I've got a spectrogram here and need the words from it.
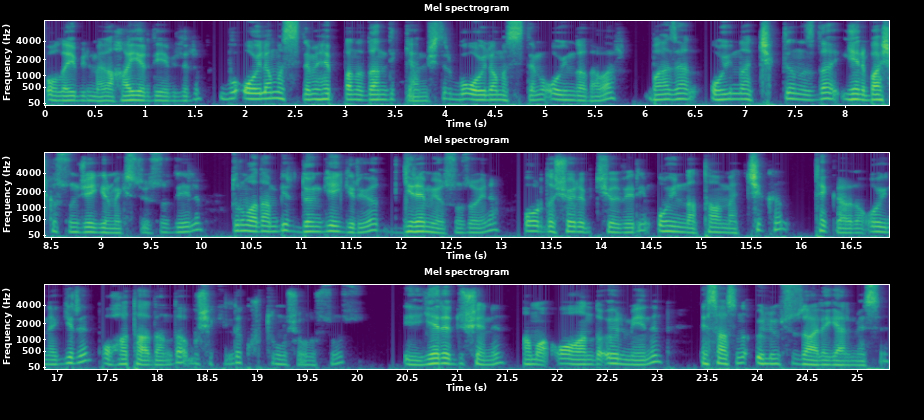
olayı bilmeden hayır diyebilirim. Bu oylama sistemi hep bana dandik gelmiştir. Bu oylama sistemi oyunda da var. Bazen oyundan çıktığınızda yeni başka sunucuya girmek istiyorsunuz diyelim. Durmadan bir döngüye giriyor, giremiyorsunuz oyuna. Orada şöyle bir tüyo vereyim. Oyundan tamamen çıkın, tekrardan oyuna girin. O hatadan da bu şekilde kurtulmuş olursunuz. E, yere düşenin ama o anda ölmeyenin esasında ölümsüz hale gelmesi.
